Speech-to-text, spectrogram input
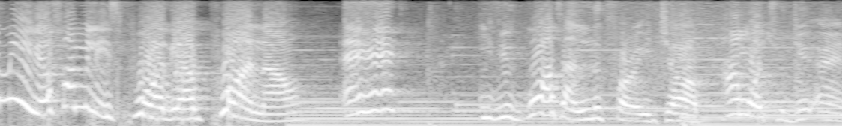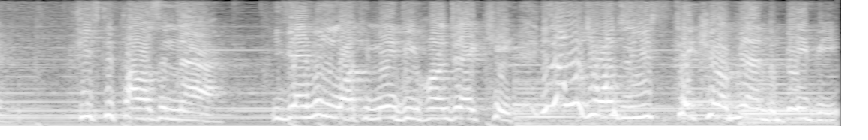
I mean, your family is poor. They are poor now. Uh-huh. If you go out and look for a job, how much would you earn? 50,000 naira. If you're even lucky, maybe 100k. Is that what you want to use to take care of me and the baby?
